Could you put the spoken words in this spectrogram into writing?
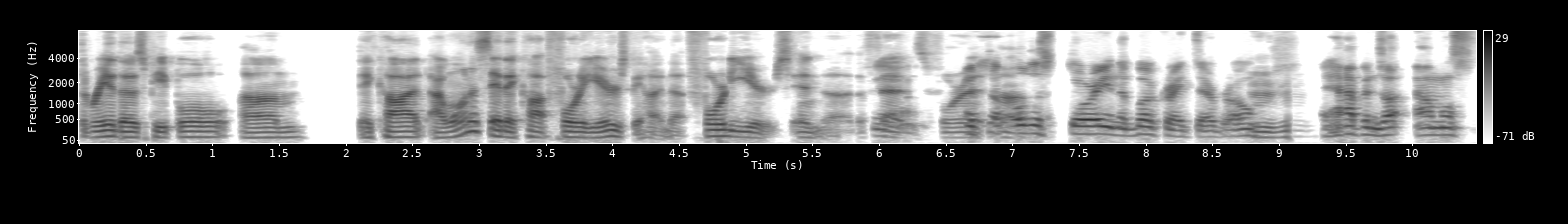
three of those people um they caught i want to say they caught 40 years behind that 40 years in uh, the feds yeah. for That's it the um, oldest story in the book right there, bro. mhm. It happens almost,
